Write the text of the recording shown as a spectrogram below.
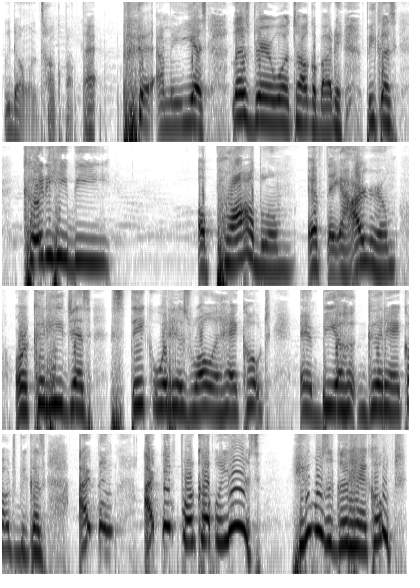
we don't want to talk about that. I mean, yes, let's very well talk about it because could he be a problem if they hire him, or could he just stick with his role as head coach and be a good head coach? Because I think I think for a couple years he was a good head coach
